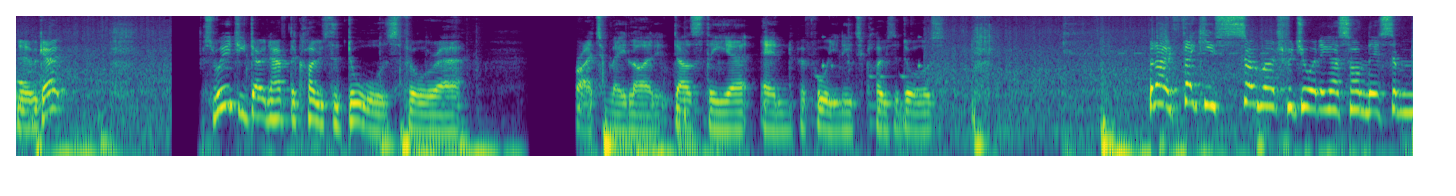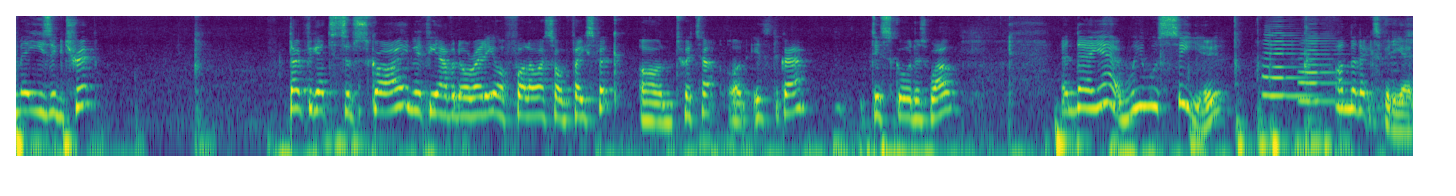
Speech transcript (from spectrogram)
There we go. It's weird you don't have to close the doors for uh, Brighton Main Line. It does the uh, end before you need to close the doors. But no, thank you so much for joining us on this amazing trip. Don't forget to subscribe if you haven't already, or follow us on Facebook, on Twitter, on Instagram, Discord as well. And uh, yeah, we will see you on the next video.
